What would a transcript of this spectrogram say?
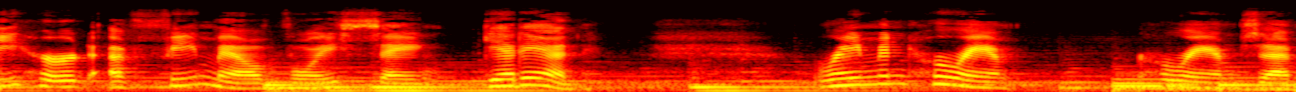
he heard a female voice saying, Get in. Raymond Haram- Haramza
